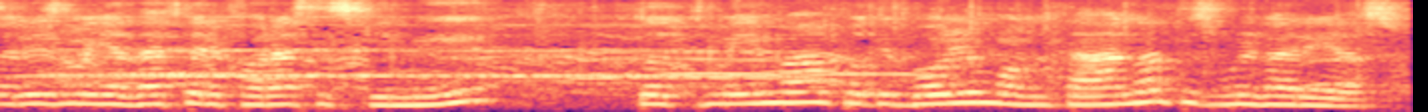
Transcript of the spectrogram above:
Ορίζουμε για δεύτερη φορά στη σκηνή το τμήμα από την πόλη Μοντάνα της Βουλγαρίας.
